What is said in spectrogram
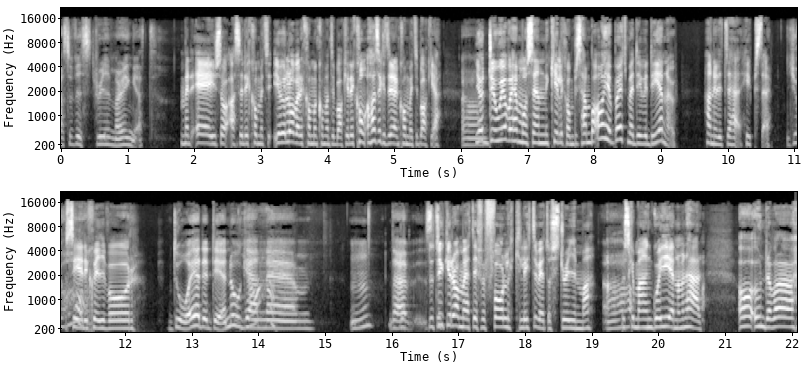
alltså vi streamar inget. Men det är ju så, alltså det kommer till, jag lovar det kommer komma tillbaka, det kom, har säkert redan kommit tillbaka. Ja, du och jag var hemma hos en killekompis, han bara, ah, jag har börjat med DVD nu. Han är lite här hipster. Ja. CD-skivor. Då är det det nog Ja. en, ehm, mm, det här, Då tycker de att det är för folkligt du vet att streama. Ja. Då ska man gå igenom den här, ja undrar vad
